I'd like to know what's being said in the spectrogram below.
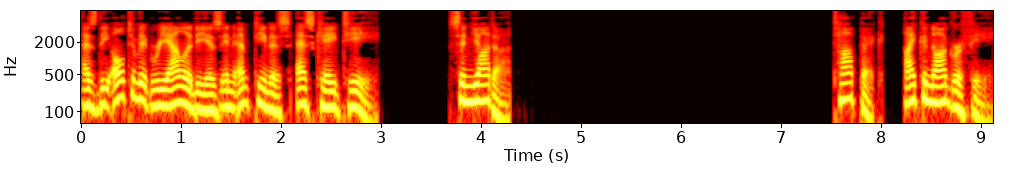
as the ultimate reality is in emptiness skt. Sunyata. Iconography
